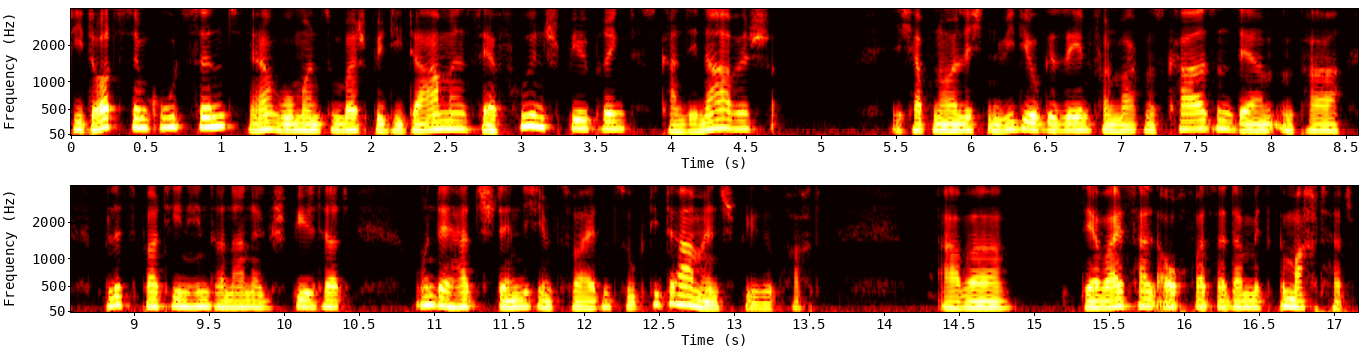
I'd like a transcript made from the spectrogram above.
die trotzdem gut sind, ja, wo man zum Beispiel die Dame sehr früh ins Spiel bringt, skandinavisch, ich habe neulich ein Video gesehen von Magnus Carlsen, der ein paar Blitzpartien hintereinander gespielt hat und er hat ständig im zweiten Zug die Dame ins Spiel gebracht. Aber der weiß halt auch, was er damit gemacht hat.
